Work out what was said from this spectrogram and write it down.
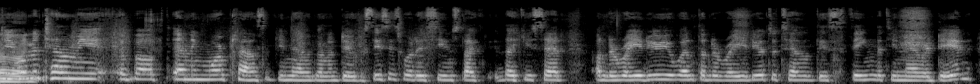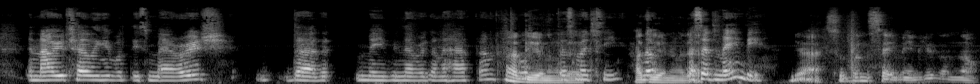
Do you want to tell me about any more plans that you're never gonna do? Because this is what it seems like. Like you said on the radio, you went on the radio to tell this thing that you never did, and now you're telling me about this marriage that maybe never gonna happen. How do you know That's that? my tea. How do you know that? I said maybe. Yeah. So don't say maybe. You don't know.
